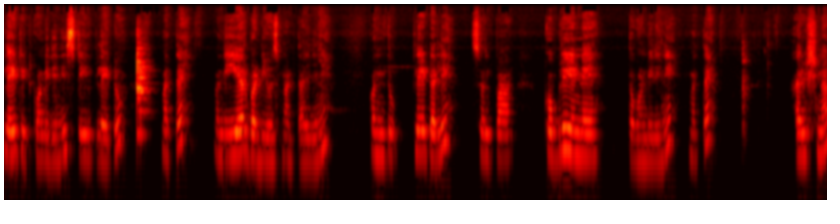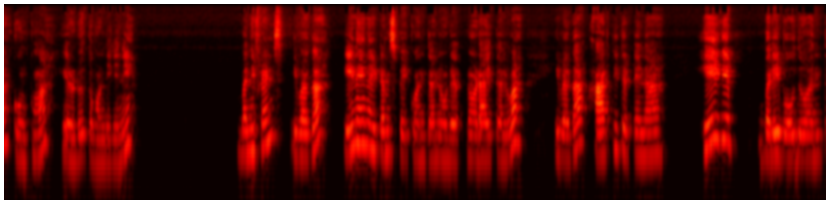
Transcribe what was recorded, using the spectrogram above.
ಪ್ಲೇಟ್ ಇಟ್ಕೊಂಡಿದ್ದೀನಿ ಸ್ಟೀಲ್ ಪ್ಲೇಟು ಮತ್ತು ಒಂದು ಇಯರ್ ಬಡ್ ಯೂಸ್ ಮಾಡ್ತಾ ಇದ್ದೀನಿ. ಒಂದು ಪ್ಲೇಟಲ್ಲಿ ಸ್ವಲ್ಪ ಕೊಬ್ಬರಿ ಎಣ್ಣೆ ತೊಗೊಂಡಿದ್ದೀನಿ ಮತ್ತು ಅರಿಶಿನ ಕುಂಕುಮ ಎರಡೂ ತೊಗೊಂಡಿದ್ದೀನಿ. ಬನ್ನಿ ಫ್ರೆಂಡ್ಸ್, ಇವಾಗ ಏನೇನು ಐಟಮ್ಸ್ ಬೇಕು ಅಂತ ನೋಡ, ನೋಡಾಯ್ತಲ್ವ? ಇವಾಗ ಆರತಿ ತಟ್ಟೆನ ಹೇಗೆ ಬರಿಬೋದು ಅಂತ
